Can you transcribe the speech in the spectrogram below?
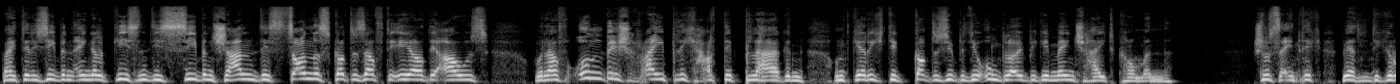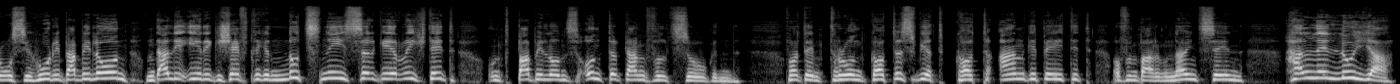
Weitere sieben Engel gießen die sieben Schalen des Sonnes Gottes auf die Erde aus, worauf unbeschreiblich harte Plagen und Gerichte Gottes über die ungläubige Menschheit kommen. Schlussendlich werden die große Hure Babylon und alle ihre geschäftlichen Nutznießer gerichtet und Babylons Untergang vollzogen. Vor dem Thron Gottes wird Gott angebetet. Offenbarung 19. Halleluja!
